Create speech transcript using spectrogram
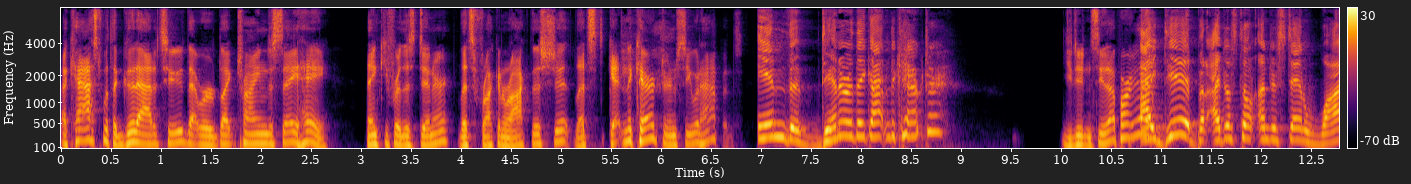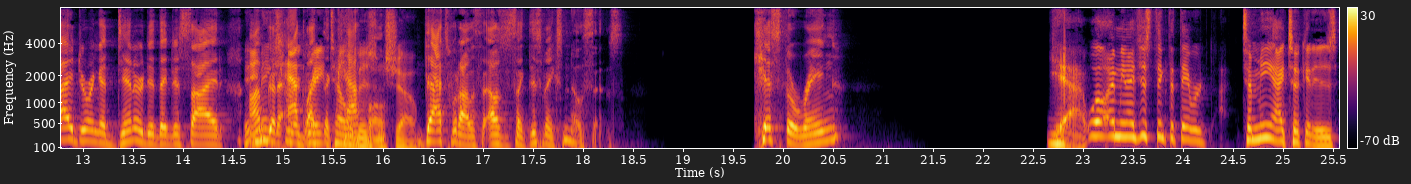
a cast with a good attitude that were like trying to say, hey, thank you for this dinner. Let's fucking rock this shit. Let's get into character and see what happens. In the dinner, they got into character. You didn't see that part yet? I did, but I just don't understand why during a dinner did they decide It I'm going to act like the television capo. show. That's what I was. I was just like, this makes no sense. Kiss the ring. Yeah. Well, I mean, I just think that they were. To me, I took it as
